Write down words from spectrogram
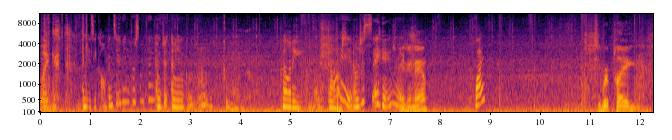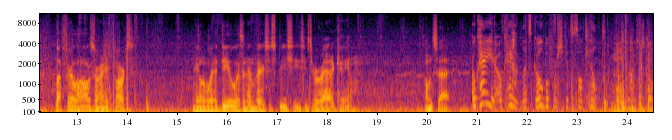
Like, I mean, is he compensating for something? I'm just, I mean, mm, Come on, man. Melody, don't. Wait, I'm just saying. Like, Excuse me, ma'am. what? See, we're plagued by feral hogs around these parts. And the only way to deal with an invasive species is to eradicate them. On site. Okay, okay, let's go before she gets us all killed. Come on, guys, let's go.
